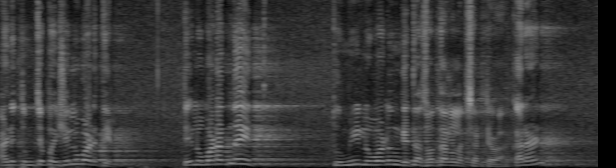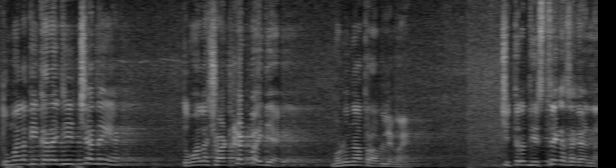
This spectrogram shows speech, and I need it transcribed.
आणि तुमचे पैसे लुबाडतील. ते लुबाडत नाहीत. तुम्ही लुबाडून घेता स्वतःला लक्षात ठेवा. कारण तुम्हाला काही करायची इच्छा नाही आहे तुम्हाला शॉर्टकट पाहिजे आहे. म्हणून हा प्रॉब्लेम आहे. चित्र दिसते का सगळ्यांना?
